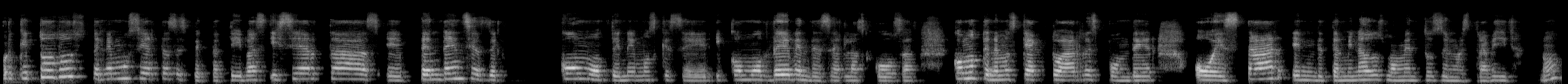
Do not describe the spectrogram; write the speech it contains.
Porque todos tenemos ciertas expectativas y ciertas eh, tendencias de cómo tenemos que ser y cómo deben de ser las cosas, cómo tenemos que actuar, responder o estar en determinados momentos de nuestra vida, ¿no?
